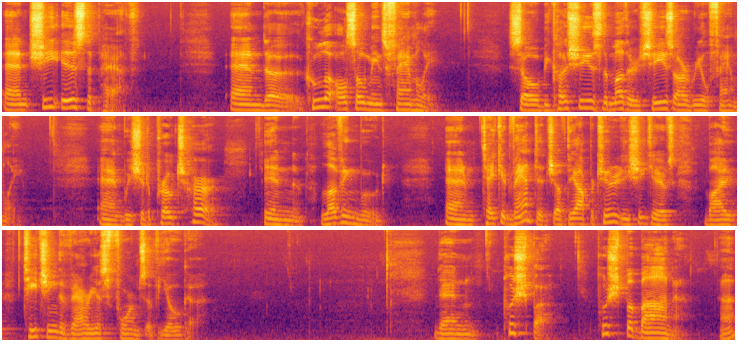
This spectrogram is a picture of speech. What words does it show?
And she is the path. And uh, Kula also means family. So, because she is the mother, she's our real family. And we should approach her in loving mood and take advantage of the opportunity she gives by teaching the various forms of yoga. Then Pushpa, Pushpa Bana. Huh?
